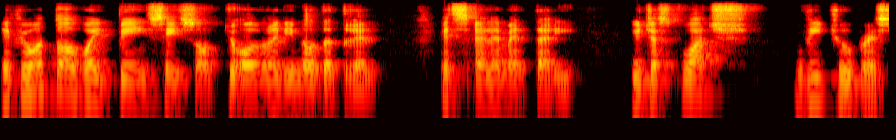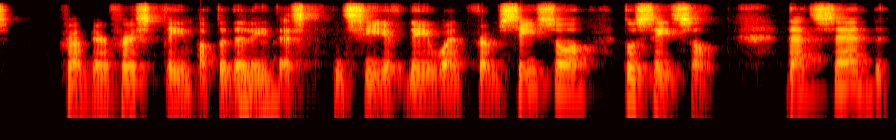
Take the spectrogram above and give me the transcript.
If you want to avoid being seiso, you already know the drill. It's elementary. You just watch VTubers from their first stream up to the Mm. latest and see if they went from seiso to seiso. That said,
